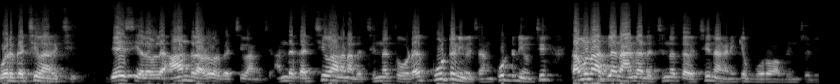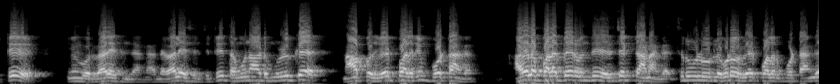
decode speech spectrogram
ஒரு கட்சி வாங்குச்சு. தேசிய அளவில் ஆந்திராவில் ஒரு கட்சி வாங்குச்சு. அந்த கட்சி வாங்கின அந்த சின்னத்தோட கூட்டணி வச்சாங்க. கூட்டணி வச்சு தமிழ்நாட்டில் நாங்கள் அந்த சின்னத்தை வச்சு நாங்கள் நிற்க போகிறோம் அப்படின்னு சொல்லிட்டு இவங்க ஒரு வேலையை செஞ்சாங்க. அந்த வேலையை செஞ்சுட்டு தமிழ்நாடு முழுக்க நாற்பது வேட்பாளரையும் போட்டாங்க. அதுல பல பேர் வந்து ரிஜெக்ட் ஆனாங்க. திருவள்ளூர்ல கூட ஒரு வேட்பாளர் போட்டாங்க.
